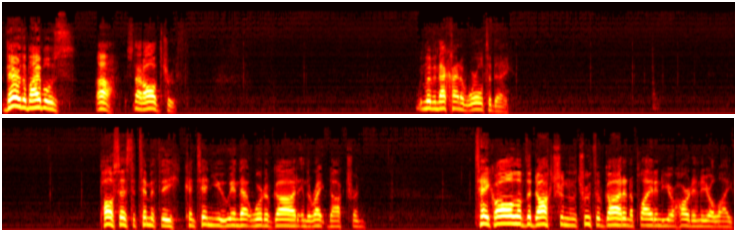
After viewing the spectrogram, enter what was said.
There, the Bible is Ah, it's not all the truth. We live in that kind of world today. Paul says to Timothy, continue in that word of God in the right doctrine. Take all of the doctrine and the truth of God and apply it into your heart, into your life.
